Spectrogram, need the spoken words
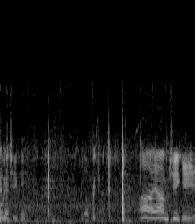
Always cheeky. Oh, British I cheeky.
